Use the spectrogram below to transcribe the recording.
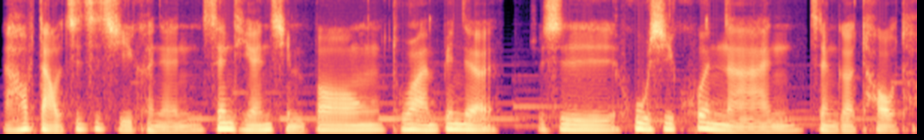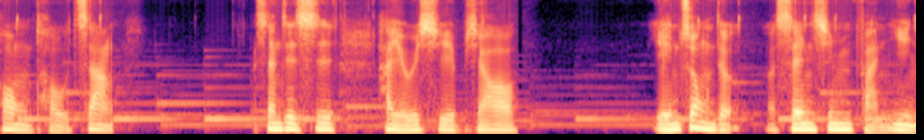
然后导致自己可能身体很紧绷，突然变得就是呼吸困难，整个头痛头胀。甚至是还有一些比较严重的身心反应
